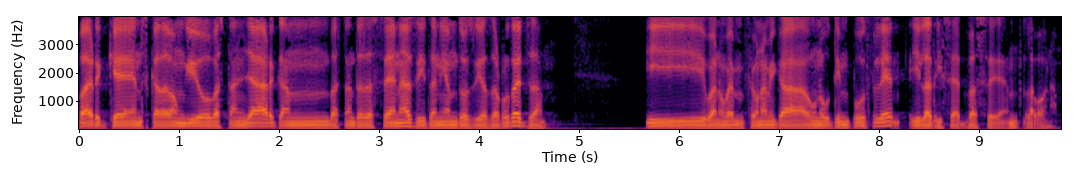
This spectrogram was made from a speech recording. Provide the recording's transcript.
perquè ens quedava un guió bastant llarg amb bastantes escenes i teníem dos dies de rodatge. I bueno, vam fer una mica un últim puzzle i la 17 va ser la bona.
